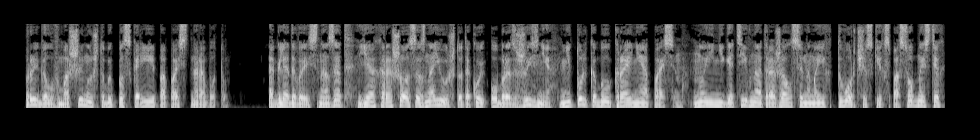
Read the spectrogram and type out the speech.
прыгал в машину, чтобы поскорее попасть на работу. Оглядываясь назад, я хорошо осознаю, что такой образ жизни не только был крайне опасен, но и негативно отражался на моих творческих способностях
